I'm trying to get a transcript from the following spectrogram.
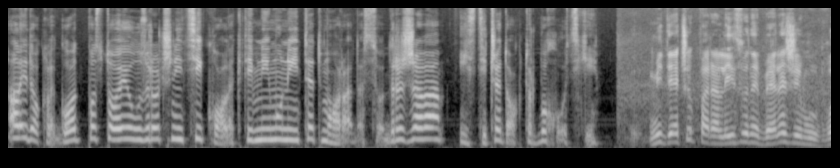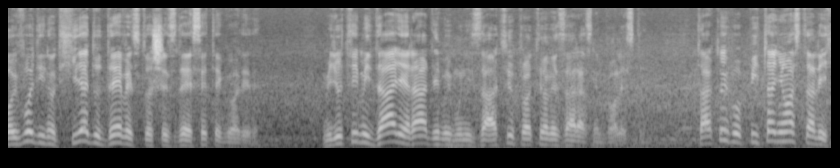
ali dokle god postoje uzročnici, kolektivni imunitet mora da se održava, ističe dr. Bohucki. Mi dečju paralizu ne beležimo u Vojvodini od 1960. godine. Međutim, i dalje radimo imunizaciju protiv ove zarazne bolesti. Tako i po pitanju ostalih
